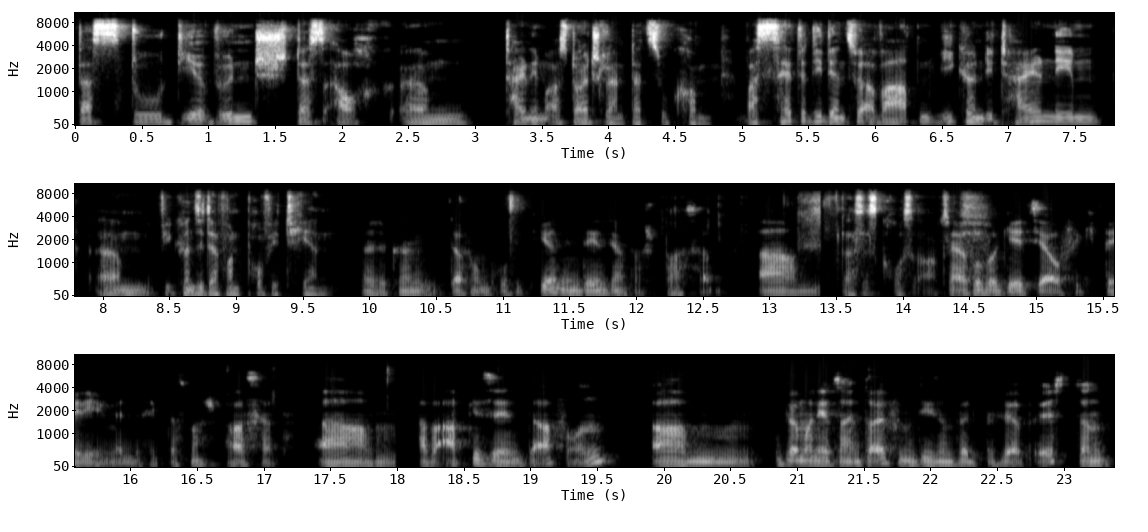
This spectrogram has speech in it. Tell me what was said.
dass du dir wünschst, dass auch ähm, Teilnehmer aus Deutschland dazukommen. Was hätte die denn zu erwarten? Wie können die teilnehmen? Ähm, wie können sie davon profitieren? Sie können davon profitieren, indem sie einfach Spaß haben. Ähm, das ist großartig. Darüber geht es ja auf Wikipedia im Endeffekt, dass man Spaß hat. Ähm, aber abgesehen davon, ähm, wenn man jetzt ein Teil von diesem Wettbewerb ist, dann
